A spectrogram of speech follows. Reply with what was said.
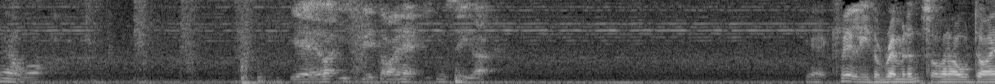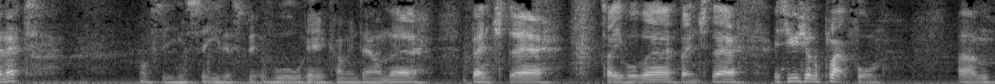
now what? Yeah, that used to be a dinette, you can see that. Yeah, clearly the remnants of an old dinette. Obviously you can see this bit of wall here coming down there, bench there, table there, bench there. It's usually on a platform um,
